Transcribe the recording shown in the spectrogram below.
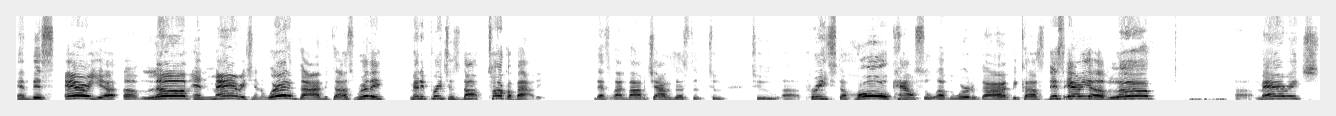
in this area of love and marriage and the word of God because really many preachers don't talk about it. That's why the Bible challenges us to, to, to uh, preach the whole counsel of the word of God because this area of love, uh, marriage,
